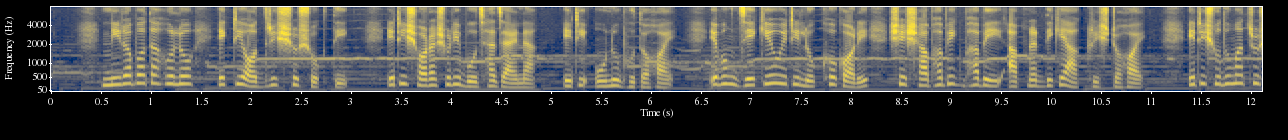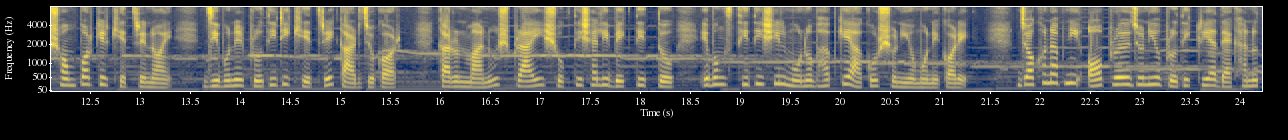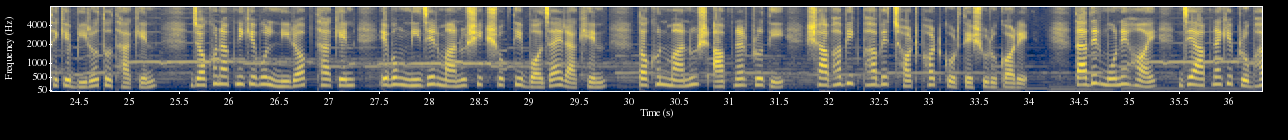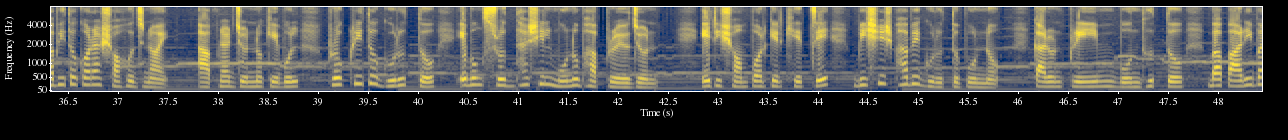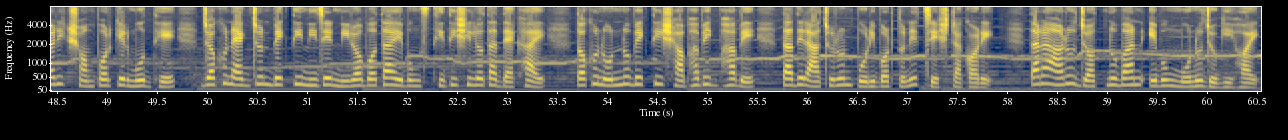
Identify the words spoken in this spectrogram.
নীরবতা হল একটি অদৃশ্য শক্তি। এটি সরাসরি বোঝা যায় না, এটি অনুভূত হয় এবং যে কেউ এটি লক্ষ্য করে, সে স্বাভাবিকভাবেই আপনার দিকে আকৃষ্ট হয়। এটি শুধুমাত্র সম্পর্কের ক্ষেত্রে নয়, জীবনের প্রতিটি ক্ষেত্রে কার্যকর, কারণ মানুষ প্রায়ই শক্তিশালী ব্যক্তিত্ব এবং স্থিতিশীল মনোভাবকে আকর্ষণীয় মনে করে। যখন আপনি অপ্রয়োজনীয় প্রতিক্রিয়া দেখানো থেকে বিরত থাকেন, যখন আপনি কেবল নীরব থাকেন এবং নিজের মানসিক শক্তি বজায় রাখেন, তখন মানুষ আপনার প্রতি স্বাভাবিকভাবে ছটফট করতে শুরু করে। তাদের মনে হয় যে আপনাকে প্রভাবিত করা সহজ নয়। আপনার জন্য কেবল প্রকৃত গুরুত্ব এবং শ্রদ্ধাশীল মনোভাব প্রয়োজন। এটি সম্পর্কের ক্ষেত্রে বিশেষভাবে গুরুত্বপূর্ণ, কারণ প্রেম, বন্ধুত্ব বা পারিবারিক সম্পর্কের মধ্যে যখন একজন ব্যক্তি নিজের নীরবতা এবং স্থিতিশীলতা দেখায়, তখন অন্য ব্যক্তি স্বাভাবিকভাবে তাদের আচরণ পরিবর্তনের চেষ্টা করে। তারা আরও যত্নবান এবং মনোযোগী হয়।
